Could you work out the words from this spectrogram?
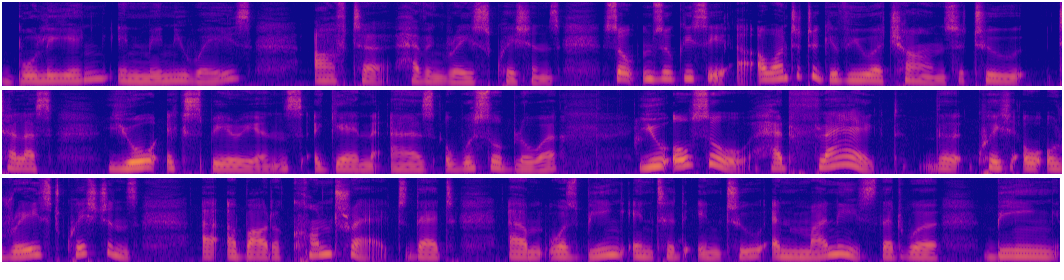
bullying in many ways after having raised questions. So, Mzukisi, I wanted to give you a chance to tell us your experience again as a whistleblower. You also had flagged the question or, or raised questions uh, about a contract that um, was being entered into and monies that were being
